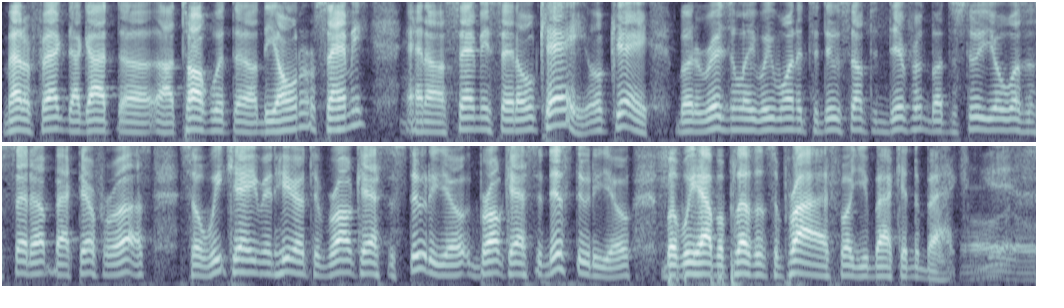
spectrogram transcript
matter of fact, I got uh, I talked with uh, the owner, Sammy, and uh, Sammy said, "Okay, okay." But originally we wanted to do something different, but the studio wasn't set up back there for us, so we came in here to broadcast the studio, broadcast in this studio. But we have a pleasant surprise for you back in the back. Oh, yes.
